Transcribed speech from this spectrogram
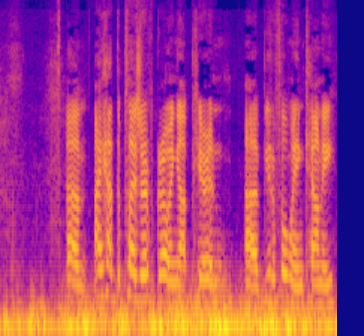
um, I had the pleasure of growing up here in uh, beautiful Wayne County,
